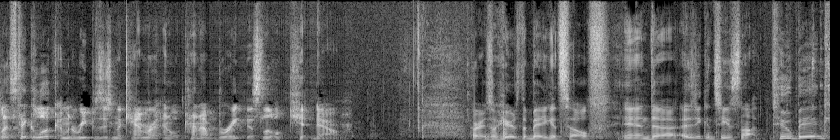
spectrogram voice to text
let's take a look. I'm gonna reposition the camera and we'll kind of break this little kit down. All right, so here's the bag itself, and uh, as you can see, it's not too big.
